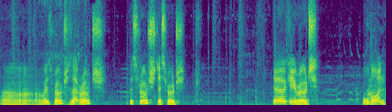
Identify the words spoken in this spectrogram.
Uh, where's Roach? Is that Roach? This Roach? This Roach. Okay, Roach. Hold on.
